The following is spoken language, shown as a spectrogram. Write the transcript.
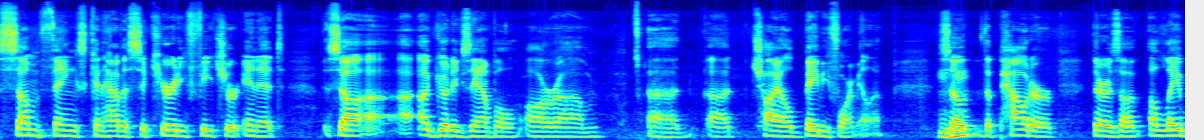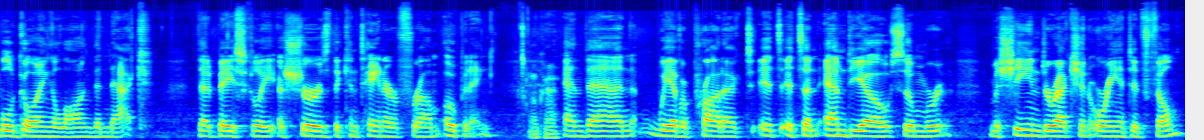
some things can have a security feature in it. So a, a good example are um, uh, uh, child baby formula. So the powder, there is a, a label going along the neck that basically assures the container from opening. okay, And then we have a product. It's it's an MDO, so machine direction oriented film.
